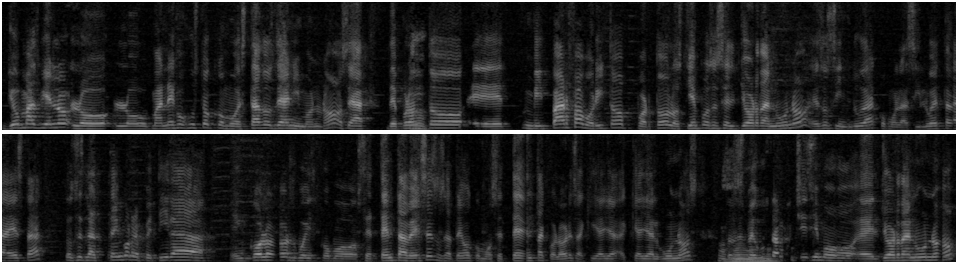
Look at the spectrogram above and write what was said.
yo más bien lo, lo, lo manejo justo como estados de ánimo, ¿no? O sea, de pronto eh, mi par favorito por todos los tiempos es el Jordan 1, eso sin duda, como la silueta esta, entonces la tengo repetida en Colorways como 70 veces, o sea, tengo como 70 colores, aquí hay, aquí hay algunos, entonces me gusta muchísimo el Jordan 1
